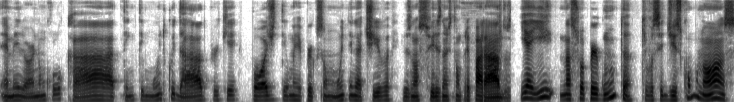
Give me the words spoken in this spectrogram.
é melhor não colocar, tem que ter muito cuidado, porque pode ter uma repercussão muito negativa e os nossos filhos não estão preparados. E aí, na sua pergunta, que você diz como nós,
